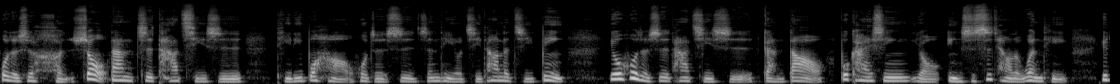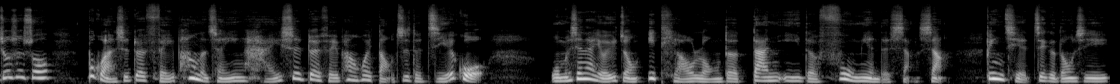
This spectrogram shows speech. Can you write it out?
或者是很瘦，但是他其实体力不好，或者是身体有其他的疾病，又或者是他其实感到不开心，有饮食失调的问题。也就是说，不管是对肥胖的成因，还是对肥胖会导致的结果，我们现在有一种一条龙的单一的负面的想象。并且这个东西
